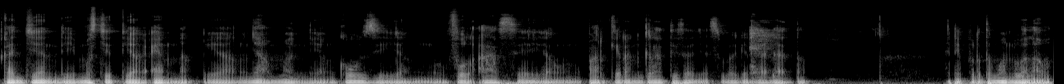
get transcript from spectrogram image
kajian di masjid yang enak, yang nyaman, yang cozy, yang full AC, yang parkiran gratis saja sebagian nggak datang. Ini pertemuan dua laut.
